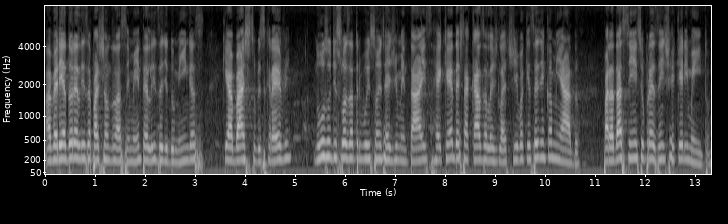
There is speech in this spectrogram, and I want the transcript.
A vereadora Elisa Paixão do Nascimento, Elisa de Domingas, que abaixo subscreve, no uso de suas atribuições regimentais, requer desta Casa Legislativa que seja encaminhado para dar ciência o presente requerimento.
